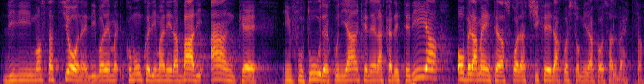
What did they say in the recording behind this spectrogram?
di dimostrazione di voler comunque rimanere a Bari anche in futuro e quindi anche nella cadetteria o veramente la squadra ci crede a questo miracolo salvezza?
